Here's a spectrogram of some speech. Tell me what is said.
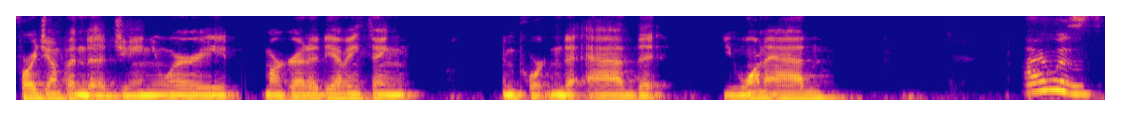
Before I jump into January, Margareta, do you have anything important to add that you want to add? I was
